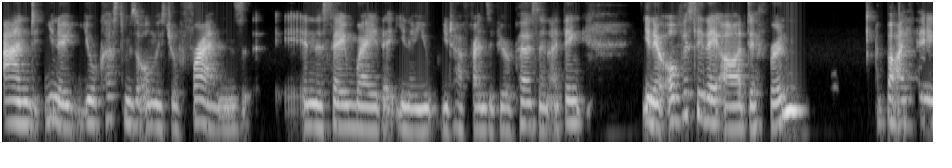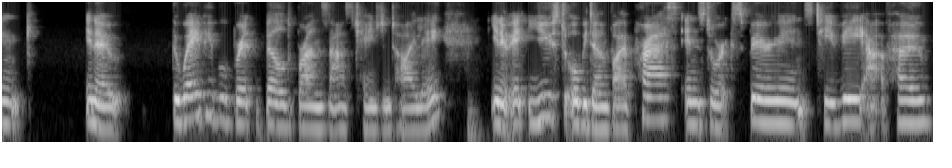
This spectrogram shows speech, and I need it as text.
And you know, your customers are almost your friends in the same way that you know you, you'd have friends if you're a person. I think, you know, obviously they are different, but I think you know, the way people build brands now has changed entirely. You know, it used to all be done via press, in-store experience, TV, out of home,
